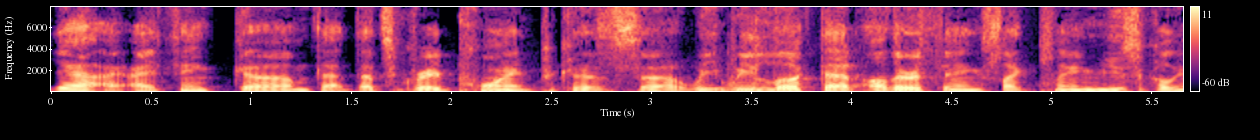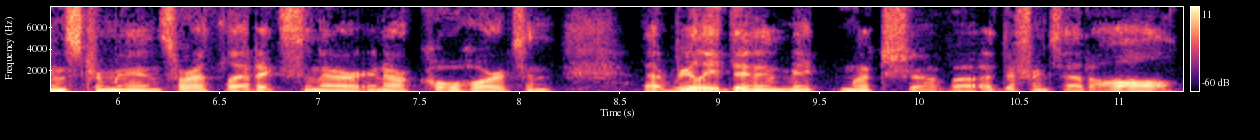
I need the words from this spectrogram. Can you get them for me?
yeah, I, I think um, that that's a great point because uh, we we looked at other things like playing musical instruments or athletics in our in our cohorts, and that really didn't make much of a, a difference at all.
